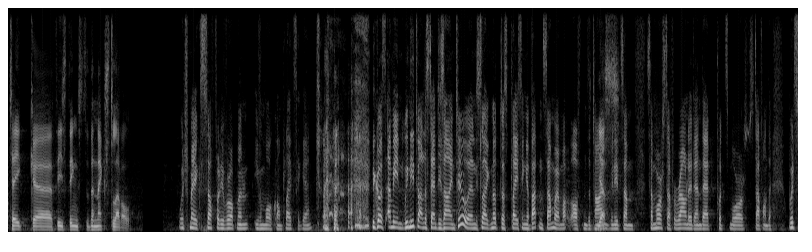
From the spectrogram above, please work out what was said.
take uh, these things to the next level. Which makes software development even more complex again. because I mean, we need to understand design too, and it's like not just placing a button somewhere. Often the time, Yes. we need some some more stuff around it, and that puts more stuff on the. Which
